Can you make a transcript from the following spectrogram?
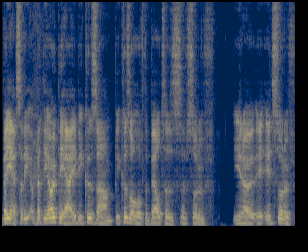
but yeah, so the but the OPA because um because all of the belters have sort of you know it, it's sort of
